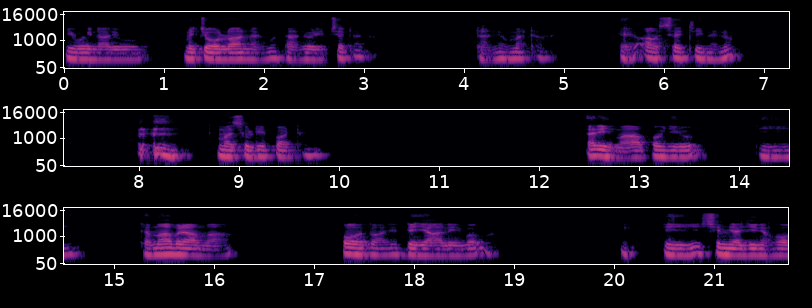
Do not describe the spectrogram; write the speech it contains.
ဒီဝိညာဉ်တွေကိုမကြော်လွှားနိုင်ဘူးဒါမျိုးတွေဖြစ်တတ်တာဒါမျိုးမှတ်ထားမယ်အဲအောက်ဆက်ကြည့်မယ်နော် မဆုလေးပတ်တယ်အဲ့ဒီမှာဘုန်းကြီးတို့ဒီဓမ္မပဒမှာဟောသွားတဲ့တရားလေးပေါ့ဒီရှင်မြတ်ကြီးနဲ့ဟော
